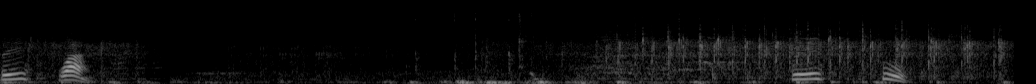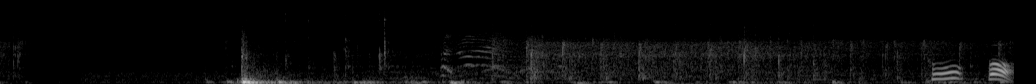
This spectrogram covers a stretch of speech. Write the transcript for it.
Three, one. Three, two. Two, four.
